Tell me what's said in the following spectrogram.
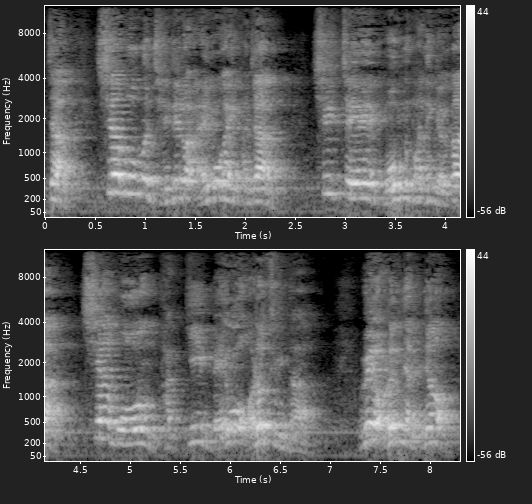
자, 치아보험은 제대로 알고 가입하자. 실제 보험금 받은 결과 치아보험 받기 매우 어렵습니다. 왜 어렵냐면요.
